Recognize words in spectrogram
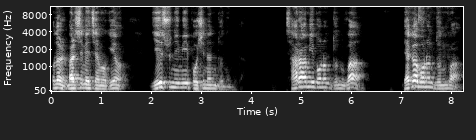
오늘 말씀의 제목이요. 예수님이 보시는 눈입니다. 사람이 보는 눈과 내가 보는 눈과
